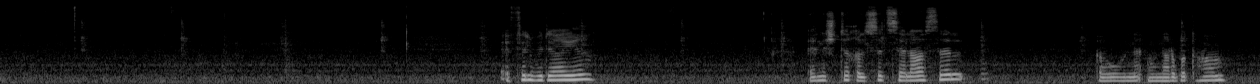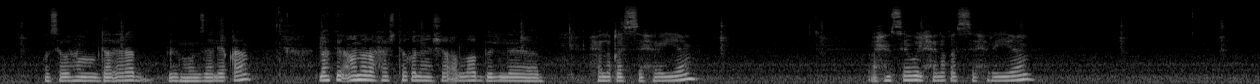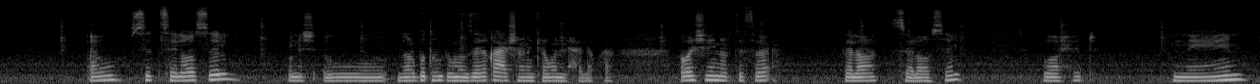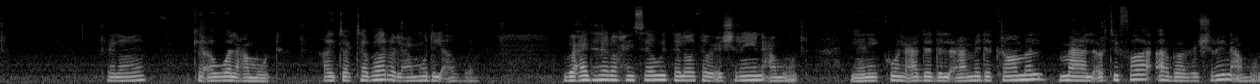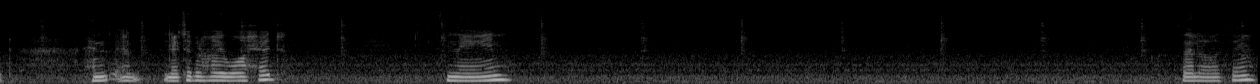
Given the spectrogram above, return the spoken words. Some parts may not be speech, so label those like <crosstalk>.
في البداية نشتغل ست سلاسل ونربطهم ونسويهم دائرة بمنزلقة. لكن أنا راح أشتغل إن شاء الله بالحلقة السحرية. راح نسوي الحلقة السحرية أو ست سلاسل ونش... ونربطهم بمنزلقة عشان نكون الحلقة. أول شي نرتفع ثلاث سلاسل. واحد اثنين ثلاث كأول عمود. هاي تعتبر العمود الأول. بعدها راح نسوي ثلاثة وعشرين عمود. يعني يكون عدد الأعمدة كامل مع الارتفاع أربعة وعشرين عمود. نعتبر هاي واحد اثنين ثلاثة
